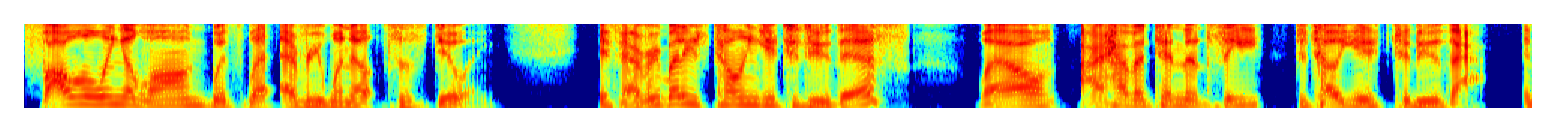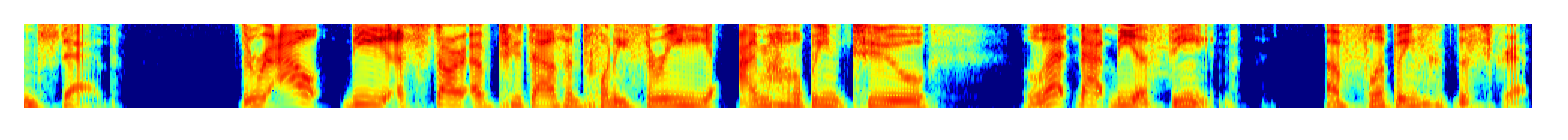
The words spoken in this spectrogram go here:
following along with what everyone else is doing. If everybody's telling you to do this, well, I have a tendency to tell you to do that instead. Throughout the start of 2023, I'm hoping to let that be a theme of flipping the script,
